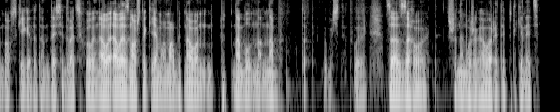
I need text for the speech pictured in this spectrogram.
Ну, скільки то там, 10-20 хвилин. Але але знову ж таки, я, мабуть, на, на, на, на вибачте, заговорити що не можу говорити під кінець.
